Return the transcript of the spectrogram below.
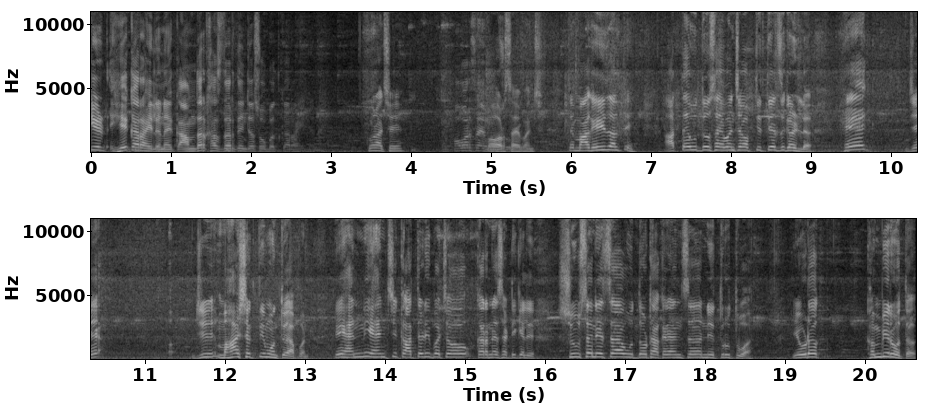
केट हे का राहिलं नाही? का आमदार खासदार त्यांच्यासोबत का राहिलं नाही? कोणाचे? पवार साहेब पवार साहेबांचे. ते मागेही झालते आता उद्धव साहेबांच्या बाबतीत तेच घडलं. हे जे जी महाशक्ती म्हणतोय आपण हे ह्यांनी ह्यांची कातडी बचाव करण्यासाठी केले. शिवसेनेचा उद्धव ठाकरेंचं नेतृत्व एवढं खंबीर होतं.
